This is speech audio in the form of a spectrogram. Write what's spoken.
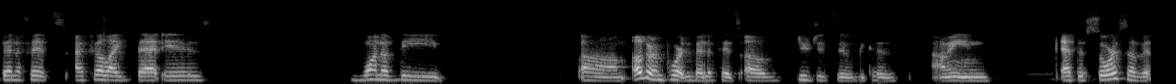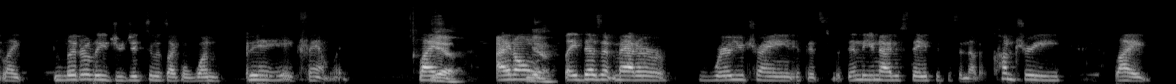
benefits, I feel like that is one of the um, other important benefits of jujitsu because I mean, at the source of it, like literally, jujitsu is like one big family. Like yeah, I don't. Yeah. Like, it doesn't matter where you train, if it's within the United States, if it's another country. Like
